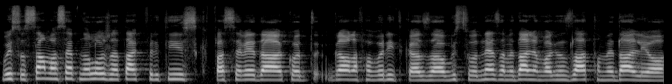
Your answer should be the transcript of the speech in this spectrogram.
v bistvu sama sebi naložila tak pritisk, pa seveda kot glavna favoritka za v bistvu ne za medaljo, ampak za zlato medaljo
